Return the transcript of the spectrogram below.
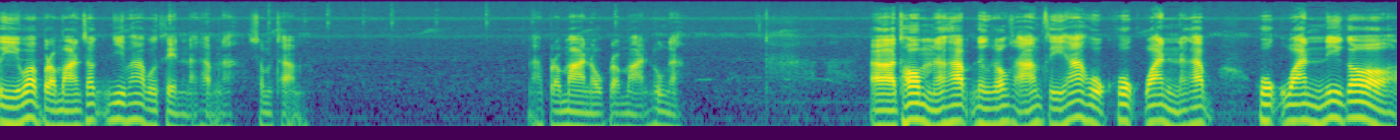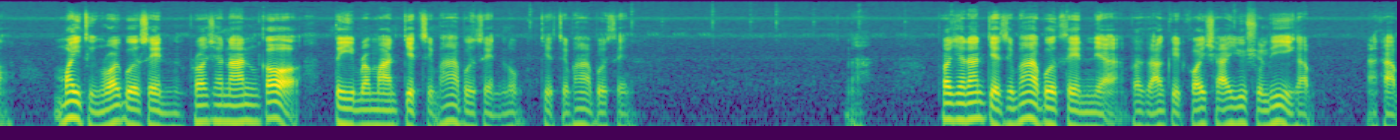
ตีว่าประมาณสัก 25%นะครับนะ sometime นะประมาณเอาประมาณลูกนะทอมนะครับ1 2 3 4 5 6 6วันนะครับ6วันนี่ก็ไม่ถึง100%เพราะฉะนั้นก็ตีประมาณ 75%ลูก75%นะเพราะฉะนั้น 75%เนี่ย ภาษาอังกฤษเขาใช้ usually ครับ นะครับ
